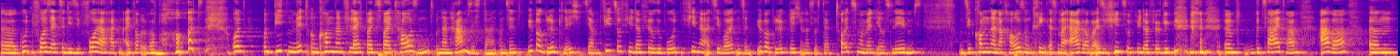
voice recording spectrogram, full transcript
äh, guten Vorsätze, die sie vorher hatten, einfach über Bord und und bieten mit und kommen dann vielleicht bei 2000 und dann haben sie es dann und sind überglücklich. Sie haben viel zu viel dafür geboten, viel mehr als sie wollten, sind überglücklich und das ist der tollste Moment ihres Lebens. Und sie kommen dann nach Hause und kriegen erstmal Ärger, weil sie viel zu viel dafür ähm, bezahlt haben. Aber ähm,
